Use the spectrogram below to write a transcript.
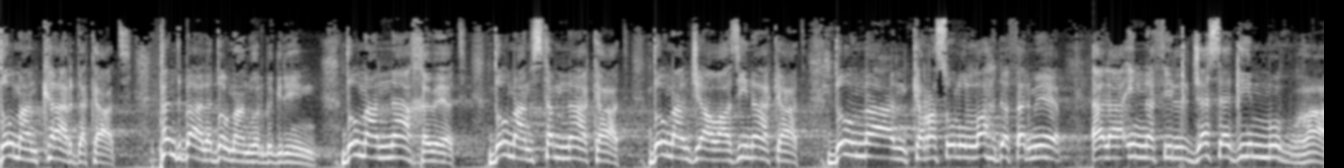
دڵمان کار دەکات پند با لە دڵمان وەربگرین دڵمان ناخەوێت دڵمان ستەم ناکات دڵمان جیاوازی ناکات دڵمان کە ڕسول الله دەفەرموێ ئەلا ئینە فی الجەسەدی مضغە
